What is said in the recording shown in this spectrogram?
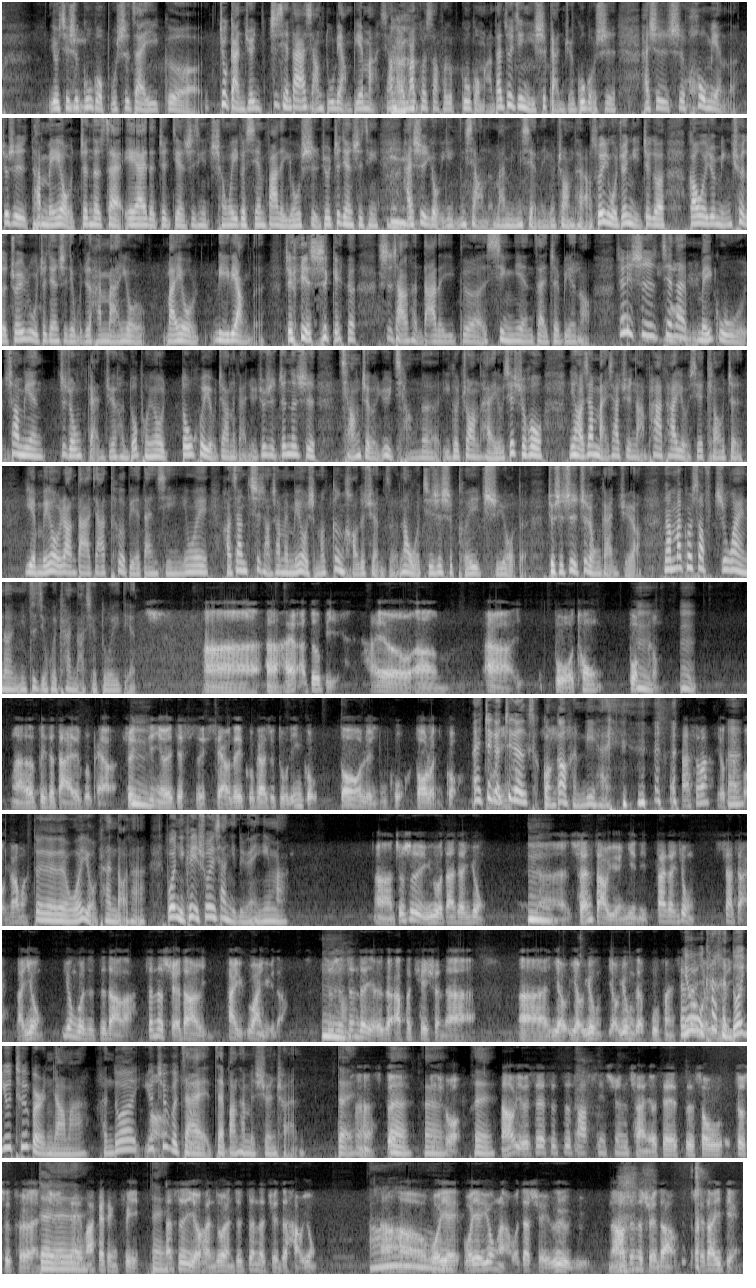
尤其是 Google 不是在一个，就感觉之前大家想赌两边嘛，想 赌 Microsoft 和 Google 嘛，但最近你是感觉 Google 是还是是后面了，就是它没有真的在 AI 的这件事情成为一个先发的优势，就这件事情还是有影响的，蛮明显的一个状态啊。所以我觉得你这个高位就明确的追入这件事情，我觉得还蛮有蛮有力量的，这个也是给了市场很大的一个信念在这边哦。所以是现在美股上面。这种感觉，很多朋友都会有这样的感觉，就是真的是强者愈强的一个状态。有些时候，你好像买下去，哪怕它有些调整，也没有让大家特别担心，因为好像市场上面没有什么更好的选择。那我其实是可以持有的，就是是这种感觉啊。那 Microsoft 之外呢，你自己会看哪些多一点？啊啊，还有 Adobe，还有啊啊博通，博通，嗯。啊，都比较大的股票，最近有一只小小的股票是独林股，多伦股，多伦股。哎，这个这个广告很厉害 啊？是吗？有看广告吗？对对对，我有看到它。不过你可以说一下你的原因吗？啊，就是如果大家用，呃，很少原因，你大家用下载来用，用过就知道了。真的学到爱语外语的，就是真的有一个 application 的。呃，有有用有用的部分，因为我看很多 YouTuber，你知道吗？很多 YouTuber 在在帮他们宣传，对，对，没错，对。然后有一些是自发性宣传，有些是收，就是可能有一些 marketing fee，对。但是有很多人就真的觉得好用，然后我也我也用了，我在学日语，然后真的学到 学到一点，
